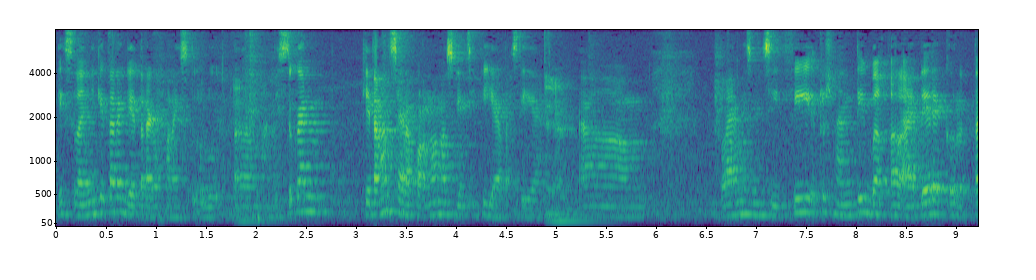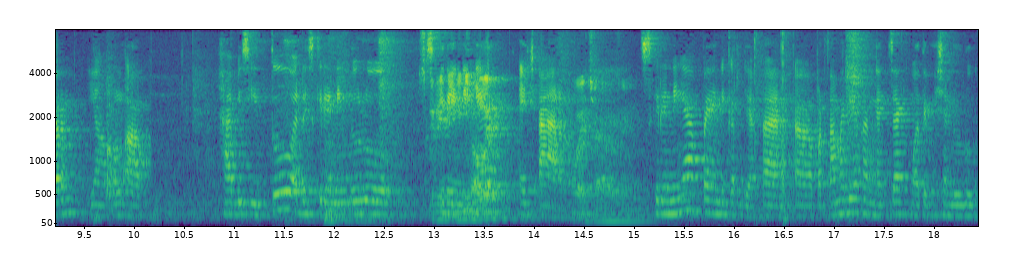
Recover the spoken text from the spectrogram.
istilahnya kita get recognize dulu. Um, habis itu kan kita kan secara formal masukin CV ya pasti ya. Iya. Um, apply masukin CV, terus nanti bakal ada recruiter yang follow up. Habis itu ada screening dulu. Screening Screeningnya oleh? HR. Oh HR oke. Screeningnya apa yang dikerjakan? Uh, pertama dia akan ngecek motivation dulu.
